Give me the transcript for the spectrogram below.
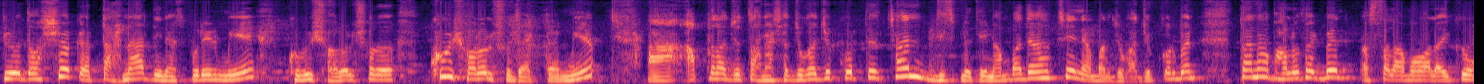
প্রিয় দর্শক, তাহনা দিনাজপুরের মেয়ে, খুবই সরল সরল, খুবই সরল সোজা একটা মেয়ে। আপনারা যদি তাহনার সাথে যোগাযোগ করতে চান ডিসপ্লেতে নাম্বার দেওয়া হচ্ছে, এই নাম্বার যোগাযোগ করবেন। তানা ভালো থাকবেন। আসসালামু আলাইকুম।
